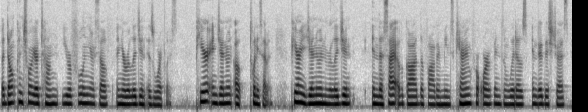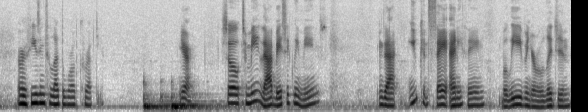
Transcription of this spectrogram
but don't control your tongue, you are fooling yourself and your religion is worthless. Pure and genuine, oh, 27. Pure and genuine religion in the sight of God the Father means caring for orphans and widows in their distress and refusing to let the world corrupt you. Yeah. So to me, that basically means that you can say anything, believe in your religion,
